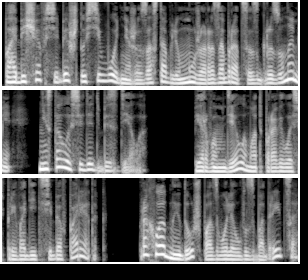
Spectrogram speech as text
Пообещав себе, что сегодня же заставлю мужа разобраться с грызунами, не стала сидеть без дела. Первым делом отправилась приводить себя в порядок. Прохладный душ позволил взбодриться,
